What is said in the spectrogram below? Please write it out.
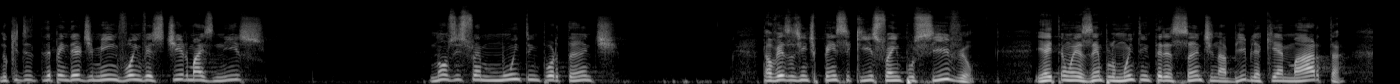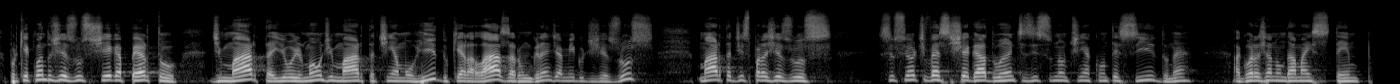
no que depender de mim, vou investir mais nisso. Irmãos, isso é muito importante. Talvez a gente pense que isso é impossível. E aí tem um exemplo muito interessante na Bíblia que é Marta, porque quando Jesus chega perto de Marta e o irmão de Marta tinha morrido, que era Lázaro, um grande amigo de Jesus, Marta diz para Jesus: se o Senhor tivesse chegado antes, isso não tinha acontecido, né? Agora já não dá mais tempo.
